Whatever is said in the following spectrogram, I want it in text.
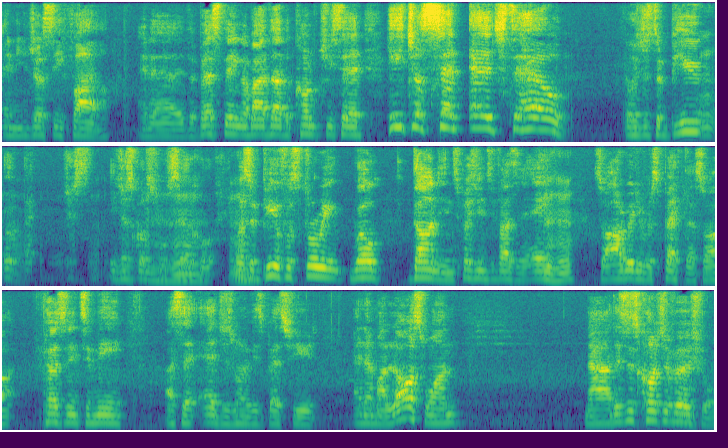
and you just see fire. And uh, the best thing about that, the commentary said he just sent Edge to hell. It was just a beautiful. Just it just goes full mm-hmm. circle. It mm-hmm. was a beautiful story, well done, in, especially in two thousand eight. Mm-hmm. So I really respect that. So I, personally, to me, I said Edge is one of his best feud. And then my last one. Now this is controversial,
